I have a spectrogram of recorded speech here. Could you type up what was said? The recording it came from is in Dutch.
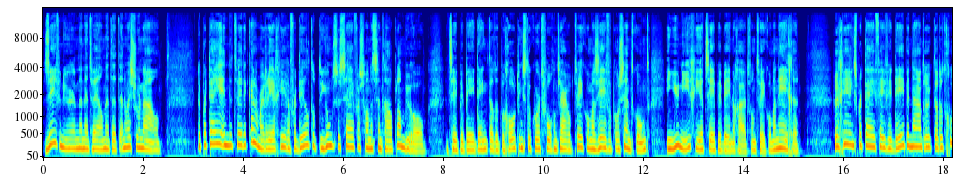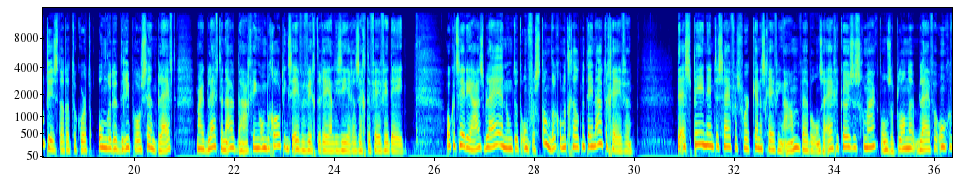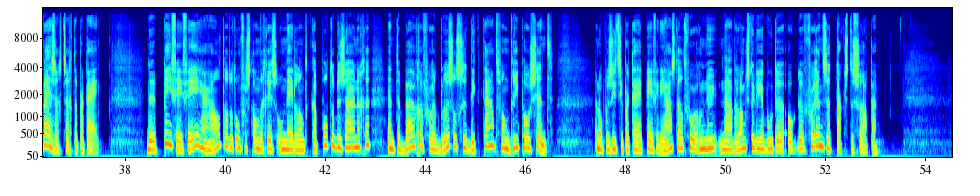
7 uur, net wel met het NOS-journaal. De partijen in de Tweede Kamer reageren verdeeld op de jongste cijfers van het Centraal Planbureau. Het CPB denkt dat het begrotingstekort volgend jaar op 2,7 procent komt. In juni ging het CPB nog uit van 2,9. Regeringspartij VVD benadrukt dat het goed is dat het tekort onder de 3 procent blijft. Maar het blijft een uitdaging om begrotingsevenwicht te realiseren, zegt de VVD. Ook het CDA is blij en noemt het onverstandig om het geld meteen uit te geven. De SP neemt de cijfers voor kennisgeving aan. We hebben onze eigen keuzes gemaakt. Onze plannen blijven ongewijzigd, zegt de partij. De PVV herhaalt dat het onverstandig is om Nederland kapot te bezuinigen... en te buigen voor het Brusselse dictaat van 3 procent. Een oppositiepartij PvdA stelt voor om nu na de langstudeerboete... ook de forense tax te schrappen.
